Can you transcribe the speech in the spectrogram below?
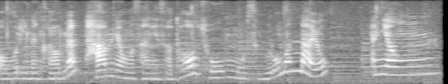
어, 우리는 그러면 다음 영상에서 더 좋은 모습으로 만나요. 안녕!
